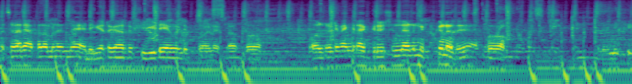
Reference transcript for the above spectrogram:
വെച്ചാൽ അപ്പോൾ നമ്മൾ ഇന്ന് അലിഗേറ്റർകാരുടെ ഫീഡ് ചെയ്യാൻ വേണ്ടി പോവാണ് കേട്ടോ. അപ്പോൾ ഓൾറെഡി ഭയങ്കര അഗ്രഷനിലാണ് നിൽക്കുന്നത് അപ്പോൾ എനിക്ക്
